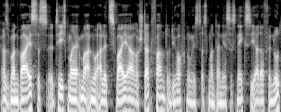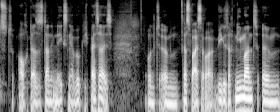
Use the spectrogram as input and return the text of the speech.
also man weiß, dass äh, Techtmeier immer nur alle zwei Jahre stattfand und die Hoffnung ist, dass man dann jetzt das nächste Jahr dafür nutzt, auch dass es dann im nächsten Jahr wirklich besser ist. Und ähm, das weiß aber, wie gesagt, niemand. Ähm,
